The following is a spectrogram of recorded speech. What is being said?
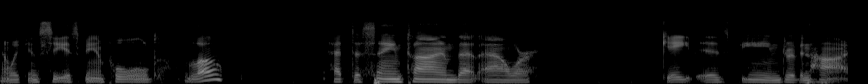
and we can see it's being pulled low at the same time that our gate is being driven high.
